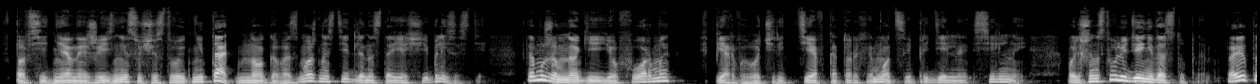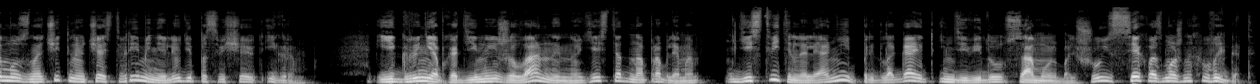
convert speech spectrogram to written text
В повседневной жизни существует не так много возможностей для настоящей близости. К тому же многие ее формы, в первую очередь те, в которых эмоции предельно сильны, большинству людей недоступны. Поэтому значительную часть времени люди посвящают играм. Игры необходимы и желанны, но есть одна проблема. Действительно ли они предлагают индивиду самую большую из всех возможных выгод?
